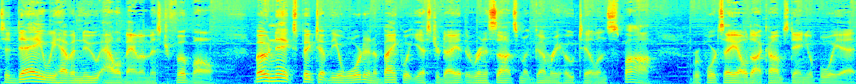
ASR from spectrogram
Today, we have a new Alabama Mr. Football. Bo Nix picked up the award in a banquet yesterday at the Renaissance Montgomery Hotel and Spa, reports AL.com's Daniel Boyette.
